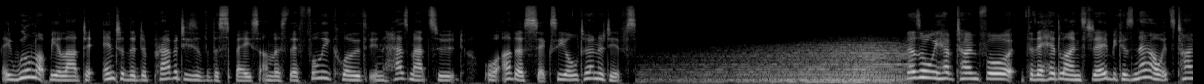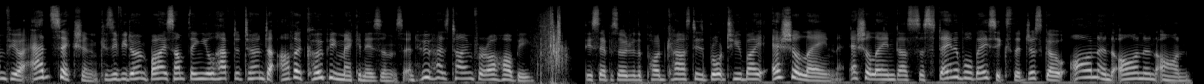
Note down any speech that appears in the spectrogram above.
they will not be allowed to enter the depravities of the space unless they're fully clothed in hazmat suit or other sexy alternatives. That's all we have time for for the headlines today because now it's time for your ad section. Because if you don't buy something, you'll have to turn to other coping mechanisms. And who has time for a hobby? This episode of the podcast is brought to you by Eshelane. Eshelane does sustainable basics that just go on and on and on.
